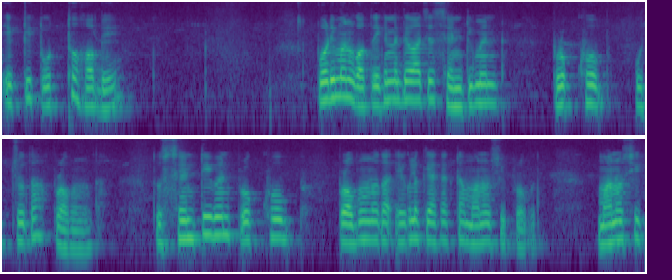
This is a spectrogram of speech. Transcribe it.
একটি তথ্য হবে, পরিমাণগত, এখানে দেওয়া আছে সেন্টিমেন্ট প্রক্ষোভ, উচ্চতা, প্রবণতা তো সেন্টিমেন্ট প্রক্ষোভ প্রবণতা, এগুলো কি এক একটা মানসিক প্রবণ, মানসিক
